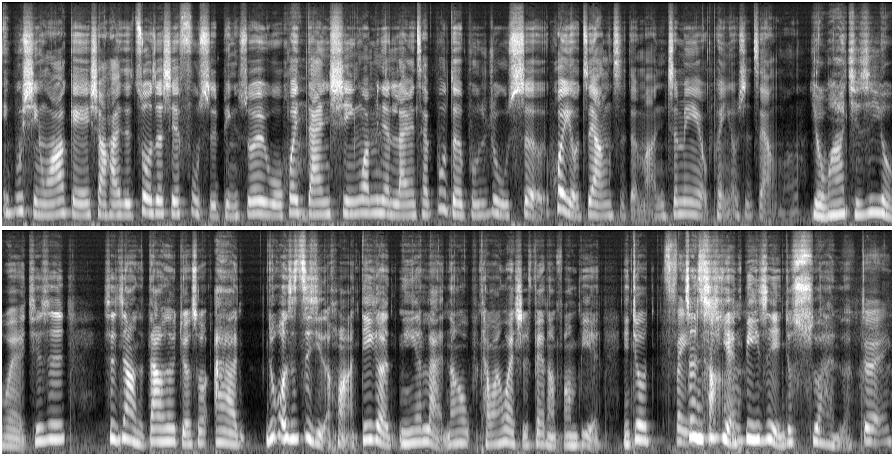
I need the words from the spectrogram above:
欸，不行，我要给小孩子做这些副食品，所以我会担心外面的来源，才不得不入社。会有这样子的吗？你身边也有朋友是这样吗？有啊，其实有诶，其实。是这样子，大家都觉得说，哎呀，如果是自己的话，第一个你也懒，然后台湾外食非常方便，你就睁只眼闭一只眼就算了。对，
